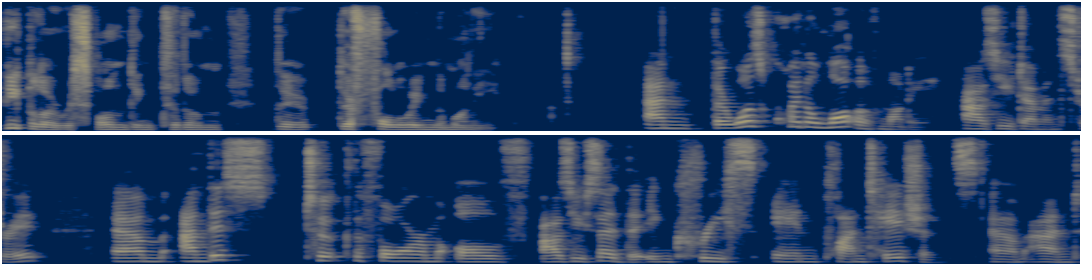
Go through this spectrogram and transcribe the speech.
People are responding to them. They're they're following the money. And there was quite a lot of money, as you demonstrate. Um, and this took the form of, as you said, the increase in plantations um, and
